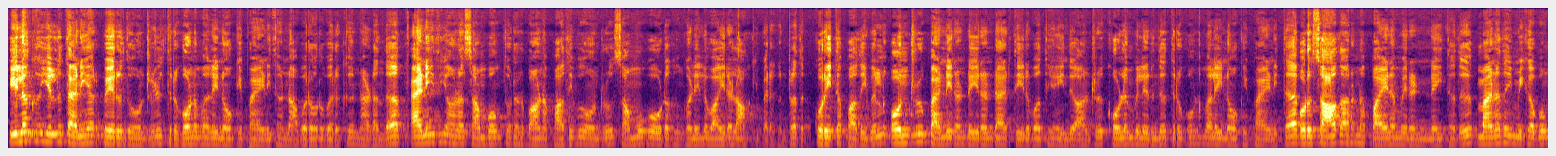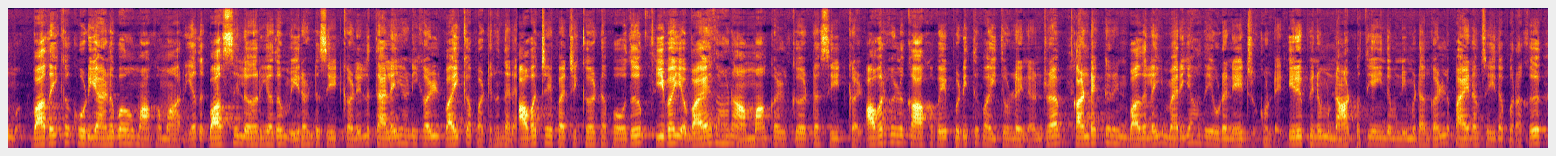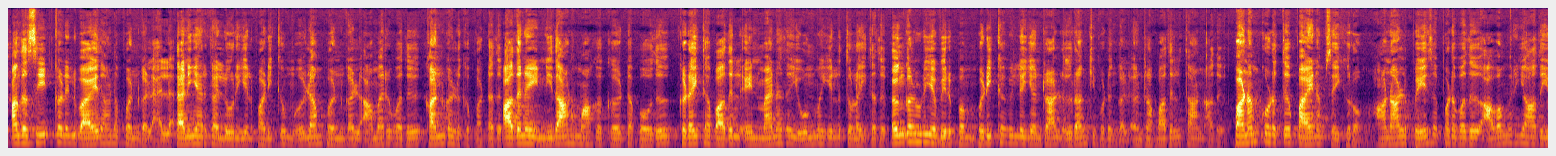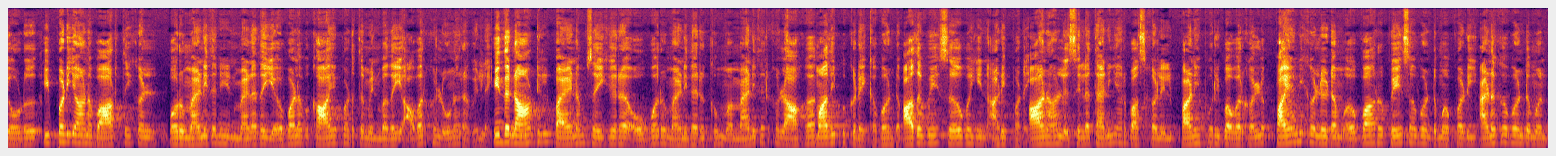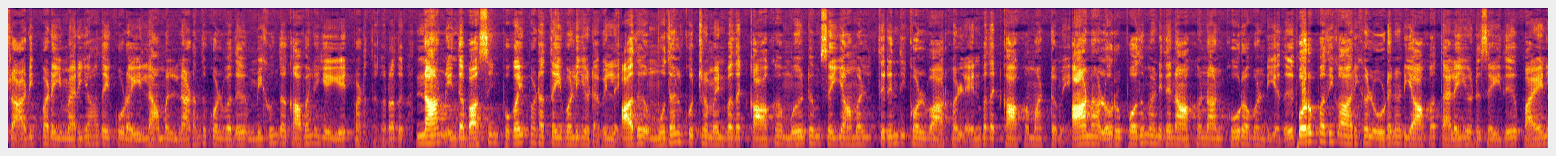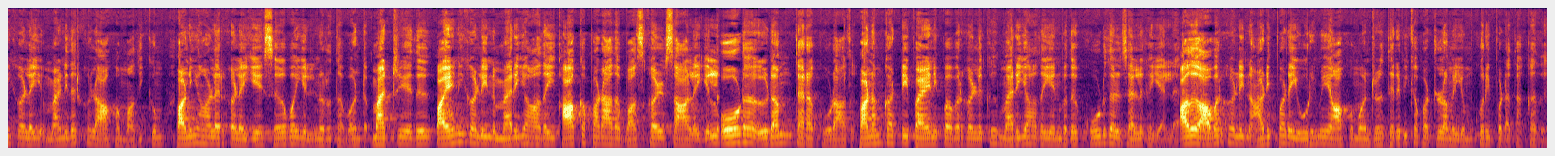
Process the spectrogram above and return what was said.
இலங்கையில் தனியார் பேருந்து ஒன்றில் திருகோணமலை நோக்கி பயணித்த நபர் ஒருவருக்கு நடந்த அநீதியான சம்பவம் தொடர்பான பதிவு ஒன்று சமூக ஊடகங்களில் வைரலாகி வருகின்றது. குறித்த பதிவில் ஒன்று பன்னிரண்டு இரண்டாயிரத்தி இருபத்தி ஐந்து அன்று கொழும்பிலிருந்து திருகோணமலை நோக்கி பயணித்த ஒரு சாதாரண பயணம் என நினைத்தது மனதை மிகவும் வதைக்கக்கூடிய அனுபவமாக மாறியது. பஸ்ஸில் ஏறியதும் இரண்டு சீட்களில் தலையணிகள் வைக்கப்பட்டிருந்தன. அவற்றை பற்றி கேட்டபோது இவை வயதான அம்மாக்கள் கேட்ட சீட்கள் அவர்களுக்காகவே பிடித்து வைத்துள்ளேன் என்ற கண்டக்டரின் பதிலை மரியாதையுடன் ஏற்றுக்கொண்டேன். இருப்பினும் நாற்பத்தி ஐந்து நிமிடங்கள் பயணம் செய்த பிறகு அந்த சீட்களில் வயதான பெண்கள் அல்ல தனியார் கல்லூரியில் படிக்கும் இளம் பெண்கள் அமருவது கண்களுக்கு பட்டது. அதனை நிதானமாக கேட்டபோது கிடைத்த பதில் என் மனதை உண்மையில் துளைத்தது. எங்களுடைய விருப்பம் பிடிக்கவில்லை என்றால் இறங்கிவிடுங்கள் என்ற பதில் தான் அது. பணம் கொடுத்து பயணம் செய்கிறோம். ஆனால் பேசப்படுவது அவமரியாதையோடு இப்படியான வார்த்தைகள் ஒரு மனிதனின் மனதை எவ்வளவு காயப்படுத்தும் என்பதை அவர்கள் உணரவில்லை. இந்த நாட்டில் பயணம் செய்கிற ஒவ்வொரு மனிதருக்கும் மனிதர்களாக மதிப்பு கிடைக்க வேண்டும். அதுவே சேவையின் அடிப்படை. ஆனால் சில தனியார் பஸ்களில் பணிபுரிபவர்கள் பயணிகளிடம் எவ்வாறு பேச வேண்டும் எப்படி அணுக வேண்டும் என்ற அடிப்படை மரியாதை கூட இல்லாமல் நடந்து கொள்வது மிகுந்த கவலையை ஏற்படுத்துகிறது. நான் இந்த பஸ்ஸின் புகைப்படத்தை வெளியிடவில்லை. அது முதல் குற்றம் என்பதற்காக மீண்டும் செய்யாமல் திருந்திக் கொள்வார்கள் என்பதற்காக மட்டுமே. ஆனால் ஒரு பொது மனிதனாக நான் கூற வேண்டியது பொறுப்பதிகாரிகள் உடனடியாக தலையீடு செய்து பயணிகளை மனிதர்களாக மதிக்கும் பணியாளர்களையே சேவையில் நிறுத்த வேண்டும். மற்றது பயணிகளின் மரியாதை காக்கப்படாத பஸ்கள் சாலையில் ஓட இடம் தரக்கூடாது. பணம் கட்டி பயணிப்பவர்களுக்கு மரியாதை என்பது கூடுதல் சலுகை அல்ல அது அவர்களின் அடிப்படை உரிமையாகும் என்று தெரிவிக்கப்பட்டுள்ளமையும் குறிப்பிடத்தக்கது.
